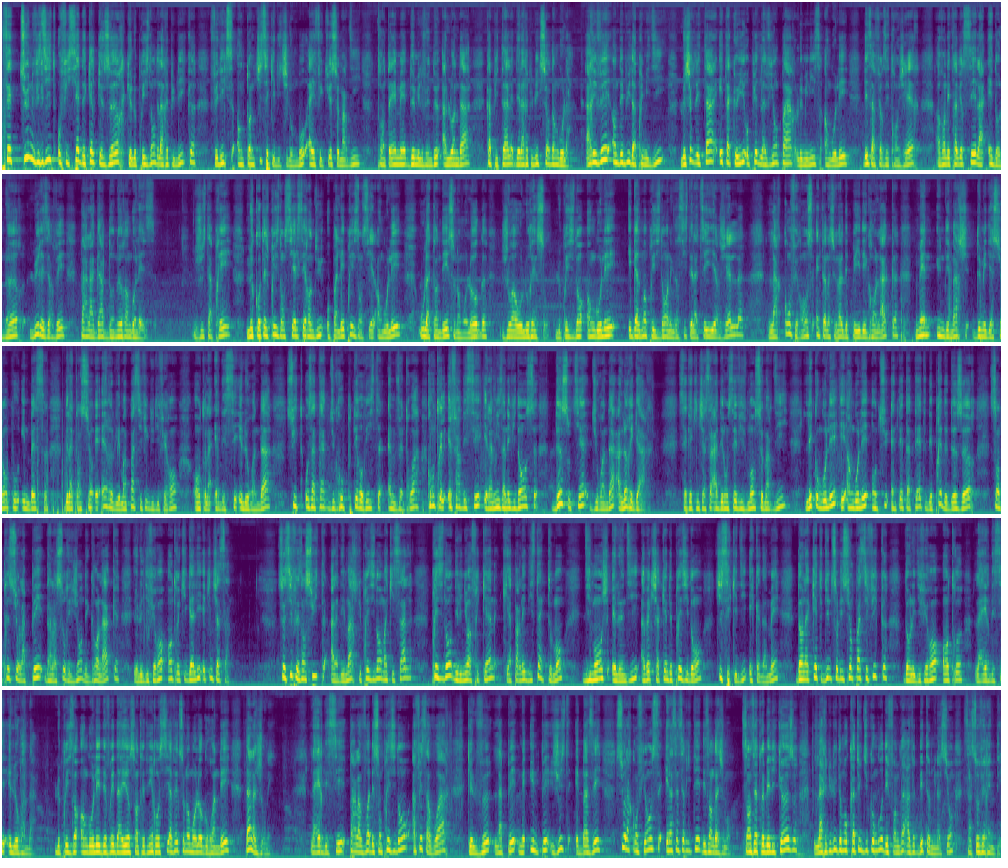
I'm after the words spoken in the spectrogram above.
C'est une visite officielle de quelques heures que le président de la République, Félix Antoine Tshisekedi Chilombo, a effectuée ce mardi 31 mai 2022 à Luanda, capitale de la République sœur d'Angola. Arrivé en début d'après-midi, le chef de l'État est accueilli au pied de l'avion par le ministre angolais des Affaires étrangères avant de traverser la haie d'honneur lui réservée par la garde d'honneur angolaise. Juste après, le cortège présidentiel s'est rendu au palais présidentiel angolais où l'attendait son homologue Joao Lourenço. Le président angolais également président en exercice de la CIRGL, la Conférence internationale des pays des Grands Lacs mène une démarche de médiation pour une baisse de la tension et un règlement pacifique du différend entre la RDC et le Rwanda suite aux attaques du groupe terroriste M23 contre le FRDC et la mise en évidence d'un soutien du Rwanda à leur égard c'est que Kinshasa a dénoncé vivement ce mardi les Congolais et Angolais ont eu un tête-à-tête de près de deux heures centré sur la paix dans la sous-région des Grands Lacs et le différend entre Kigali et Kinshasa. Ceci faisant suite à la démarche du président Macky Sall, président de l'Union africaine, qui a parlé distinctement dimanche et lundi avec chacun des présidents Tshisekedi et Kagame dans la quête d'une solution pacifique dans les différends entre la RDC et le Rwanda. Le président angolais devrait d'ailleurs s'entretenir aussi avec son homologue rwandais dans la journée. La RDC, par la voix de son président, a fait savoir qu'elle veut la paix, mais une paix juste et basée sur la confiance et la sincérité des engagements. Sans être belliqueuse, la République démocratique du Congo défendra avec détermination sa souveraineté.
